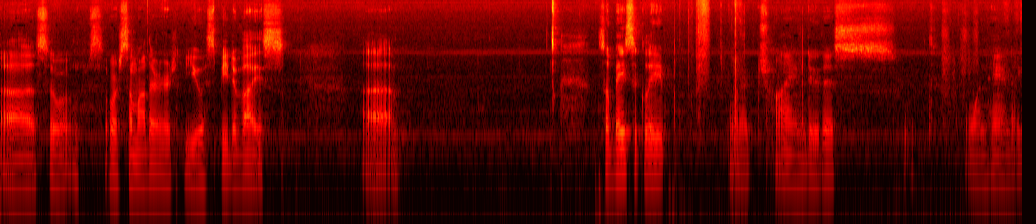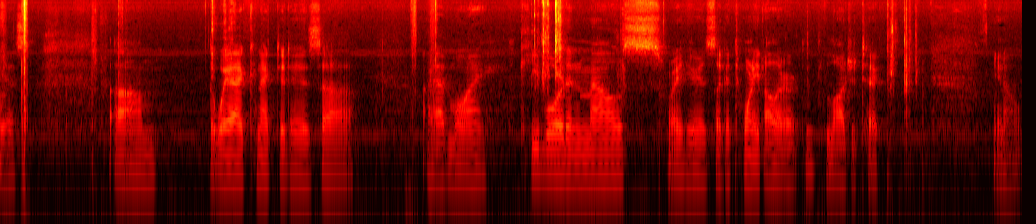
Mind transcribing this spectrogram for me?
uh, so or some other USB device. Uh, so basically, I'm gonna try and do this with one hand, I guess. Um, the way I connect it is uh, I have my keyboard and mouse right here. It's like a $20 Logitech you know,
